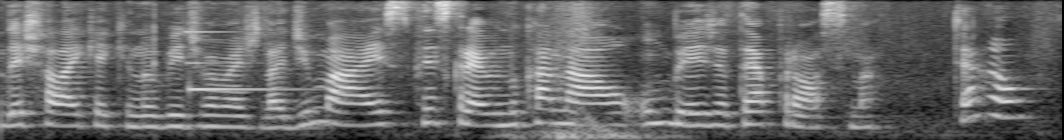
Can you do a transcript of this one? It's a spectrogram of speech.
Deixa like aqui no vídeo, vai me ajudar demais. Se inscreve no canal. Um beijo, até a próxima. Tchau!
